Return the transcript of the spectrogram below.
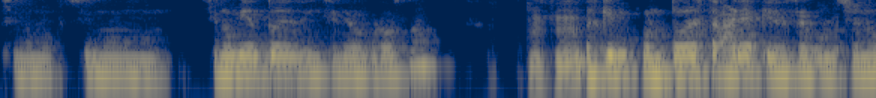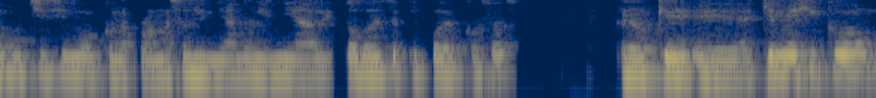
si, no, si, no, si no miento, el ingeniero Grossman. Es que con toda esta área que revolucionó muchísimo con la programación lineal, no lineal y todo este tipo de cosas, creo que eh, aquí en México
